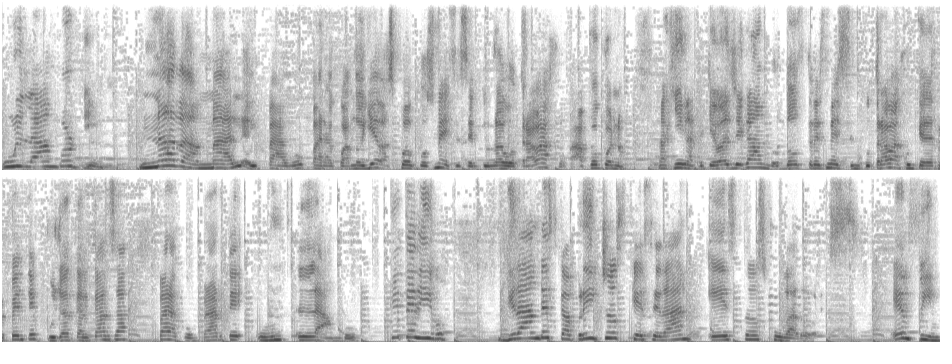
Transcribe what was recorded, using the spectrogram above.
un Lamborghini. Nada mal el pago para cuando llevas pocos meses en tu nuevo trabajo. ¿A poco no? Imagínate que vas llegando dos, tres meses en tu trabajo y que de repente pues ya te alcanza para comprarte un Lambo. ¿Qué te digo? Grandes caprichos que se dan estos jugadores. En fin,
